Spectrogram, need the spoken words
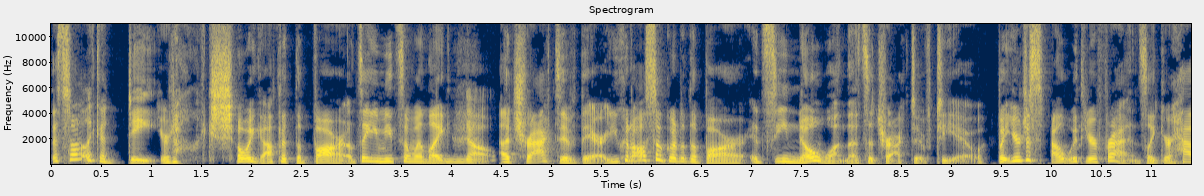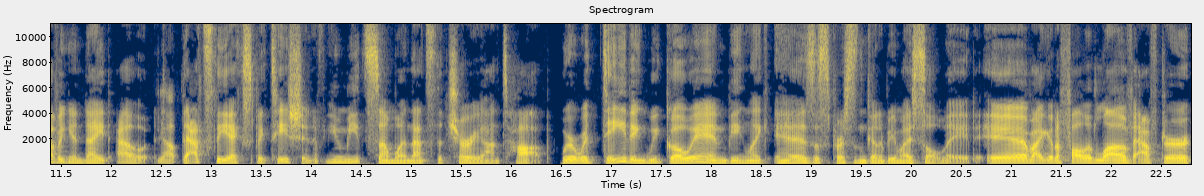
that's not like a date. You're not like showing up at the bar. Let's say you meet someone like No. attractive there. You could also go to the bar and see no one that's attractive to you, but you're just out with your friends. Like you're having a night out. Yep. That's the expectation. If you meet someone, that's the cherry on top. Where with dating, we go in being like, is this person going to be my soulmate? Am I going to in love after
